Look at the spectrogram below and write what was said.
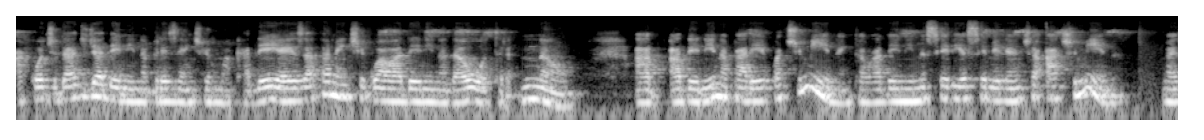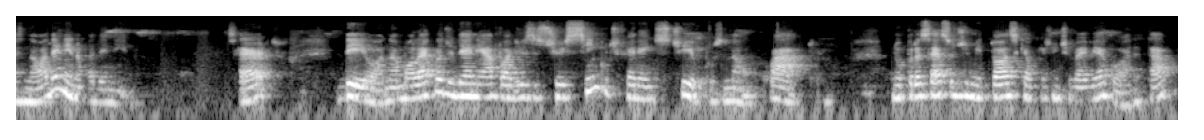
a quantidade de adenina presente em uma cadeia é exatamente igual à adenina da outra? Não. A adenina pareia com a timina, então a adenina seria semelhante à timina, mas não adenina com adenina, certo? D, ó, na molécula de DNA pode existir cinco diferentes tipos? Não, quatro. No processo de mitose, que é o que a gente vai ver agora, tá?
